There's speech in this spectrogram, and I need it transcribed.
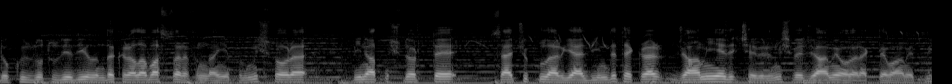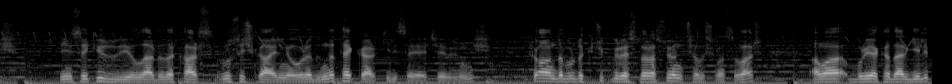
937 yılında Kral Abbas tarafından yapılmış. Sonra 1064'te Selçuklular geldiğinde tekrar camiye çevrilmiş ve cami olarak devam etmiş. 1800'lü yıllarda da Kars Rus işgaline uğradığında tekrar kiliseye çevrilmiş. Şu anda burada küçük bir restorasyon çalışması var. Ama buraya kadar gelip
